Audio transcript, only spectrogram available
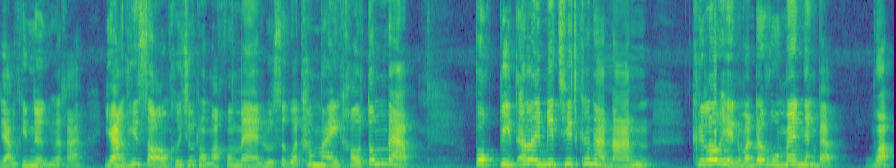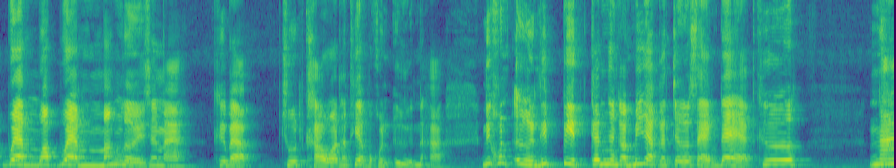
อย่างที่หนึ่งนะคะ อย่างที่สองคือชุดของอ q ควาแมนรู้สึกว่าทำไมเขาต้องแบบ ปกปิดอะไรมิดชิดขนาดนั้น คือเราเห็นวันเดอร์วูแมนยังแบบ วับแวม วับแวมมั่งเลยใช่ไหมคือแบบชุดเขาอะถ้าเทียบกับคนอื่นนะคะ นี่คนอื่นที่ปิดกันอย่างกับไม่อยากจะเจอแสงแดดคือ นะ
